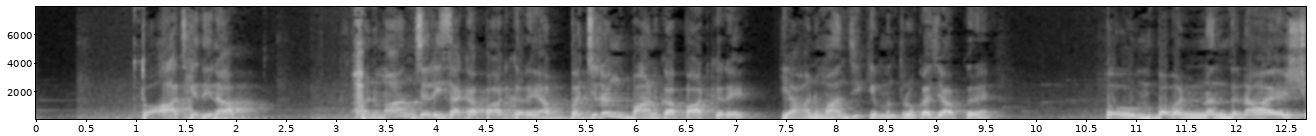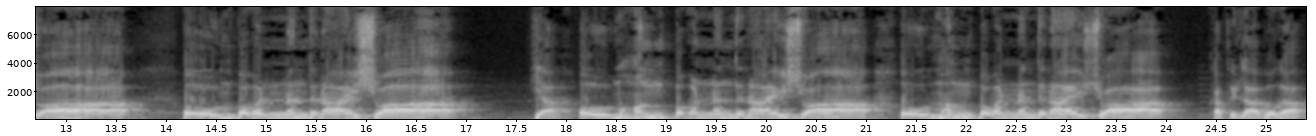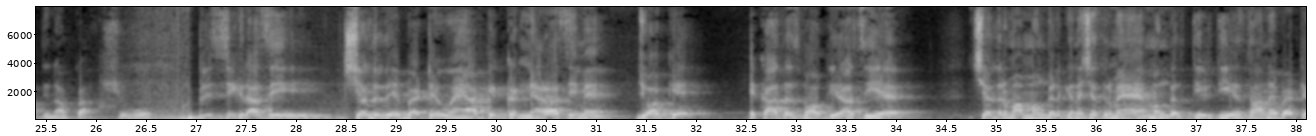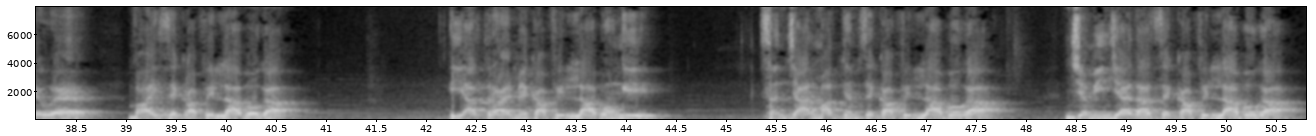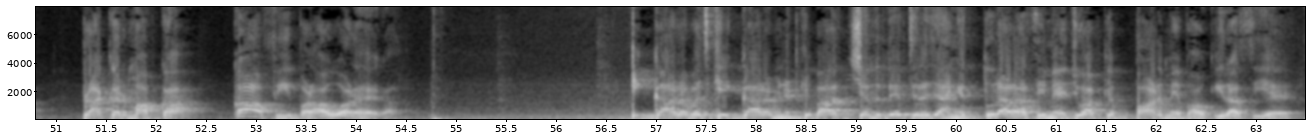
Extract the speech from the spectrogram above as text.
तो आज के दिन आप हनुमान चालीसा का पाठ करें, अब बजरंग बाण का पाठ करें। या हनुमान जी के मंत्रों का जाप करें। ओम पवन नंदनाय स्वाहा, ओम पवन नंदनाय स्वाहा, या ओम हंग पवन नंदनाय स्वाहा, ओम हंग पवन नंदनाय स्वाहा। काफ़ी लाभ होगा दिन आपका, शुभ हो। वृश्चिक राशि, चंद्रदेव बैठे हुए हैं आपके कन्या राशि में, जो आपके एकादश भाव की राशि है। चंद्रमा मंगल के नक्षत्र में है। मंगल तीर्थीय स्थान में बैठे हुए हैं। भाई से काफ़ी लाभ होगा। यात्राएँ में काफ़ी लाभ होंगी। संचार माध्यम से काफ़ी लाभ होगा। ज़मीन जायदाद से काफ़ी लाभ होगा। पराक्रम आपका काफ़ी बढ़ा हुआ रहेगा। ग्यारह बज के ग्यारह मिनट के बाद चंद्रदेव चले जाएँगे तुला राशि में, जो आपके बारहवें भाव की राशि है।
